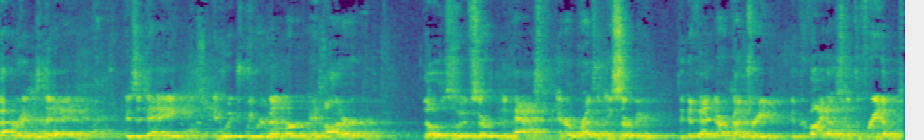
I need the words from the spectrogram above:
Veterans Day is a day in which we remember and honor those who have served in the past and are presently serving to defend our country and provide us with the freedoms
